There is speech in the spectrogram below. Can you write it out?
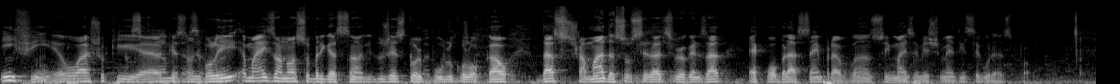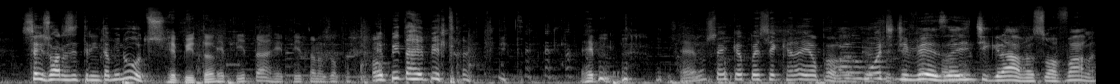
Enfim, eu acho que As é a questão de evoluir é mais a nossa obrigação do gestor público local, da chamada sociedade civil organizada, é cobrar sempre avanço e mais investimento em segurança, Paulo. 6 horas e 30 minutos. Repita. Repita, repita, nós vamos... Repita, repita. Repita. É, não sei que eu pensei que era eu, Paulo. Fala um eu monte de vezes, aí a gente grava a sua fala,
